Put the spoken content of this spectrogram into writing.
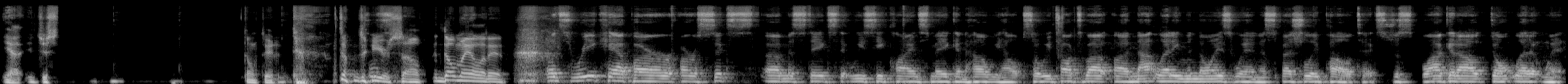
yeah, it just don't do it. don't do it yourself. Don't mail it in. Let's recap our our six uh, mistakes that we see clients make and how we help. So we talked about uh, not letting the noise win, especially politics. Just block it out. Don't let it win.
